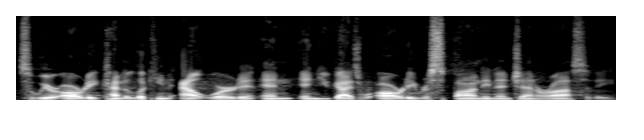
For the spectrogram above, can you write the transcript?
So we were already kind of looking outward, and, and, and you guys were already responding in generosity.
